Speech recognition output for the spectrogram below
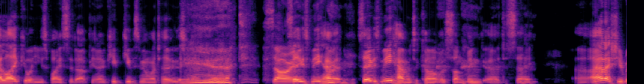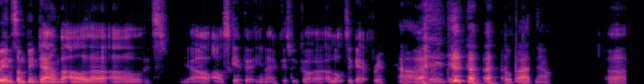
I like it when you spice it up. You know, keep keeps me on my toes. You know? Sorry. saves me having saves me having to come up with something uh, to say. Uh, I had actually written something down, but I'll uh, I'll it's yeah I'll, I'll skip it. You know, because we've got a, a lot to get through. Oh, Uh, ruined. Feel bad now. uh,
